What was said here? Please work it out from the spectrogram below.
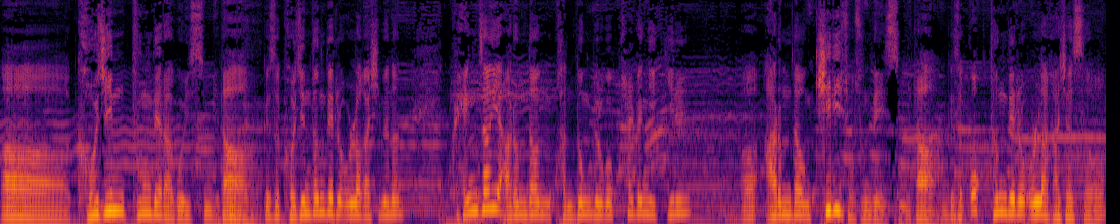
어, 거진 등대라고 있습니다. 네. 그래서 거진 등대를 올라가시면은 굉장히 아름다운 관동별곡 800리길 어, 아름다운 길이 조성되어 있습니다. 그래서 꼭 등대를 올라가셔서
